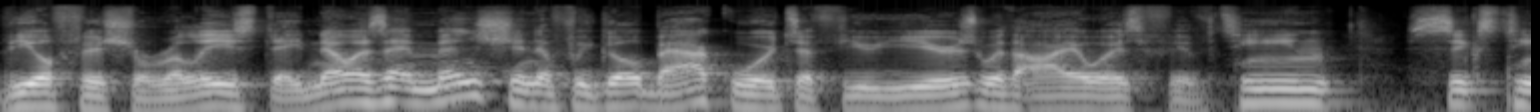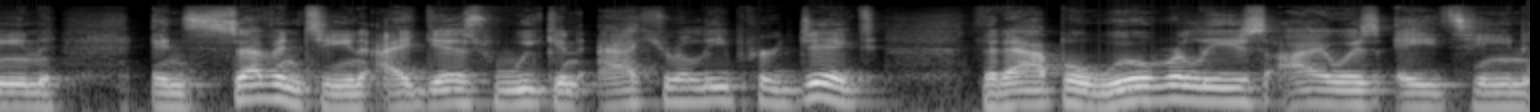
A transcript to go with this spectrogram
the official release date. Now, as I mentioned, if we go backwards a few years with iOS 15, 16, and 17, I guess we can accurately predict that Apple will release iOS 18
